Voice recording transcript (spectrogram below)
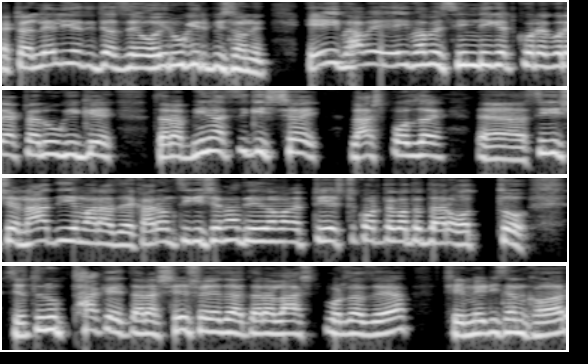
একটা লেলিয়ে দিতেছে ওই রুগীর পিছনে। এইভাবে এইভাবে সিন্ডিকেট করে করে একটা রুগীকে তারা বিনা চিকিৎসায় লাস্ট পর্যায়ে আহ, চিকিৎসা না দিয়ে মারা যায়, কারণ চিকিৎসা না দিয়ে আমরা টেস্ট করতে করতে তার অর্থ যেটুকু থাকে তারা শেষ হয়ে যায়, তারা লাস্ট পর্যায়ে যায়, সেই মেডিসিন খাওয়ার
